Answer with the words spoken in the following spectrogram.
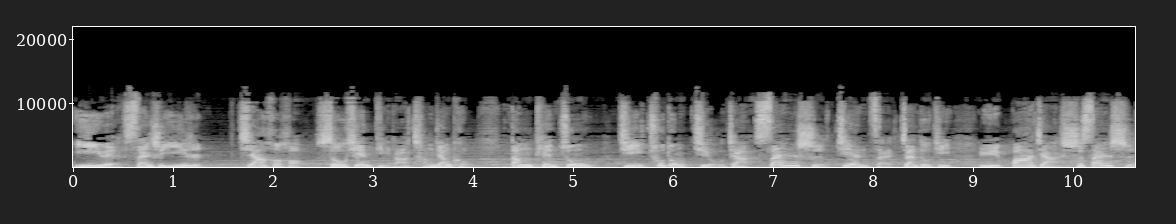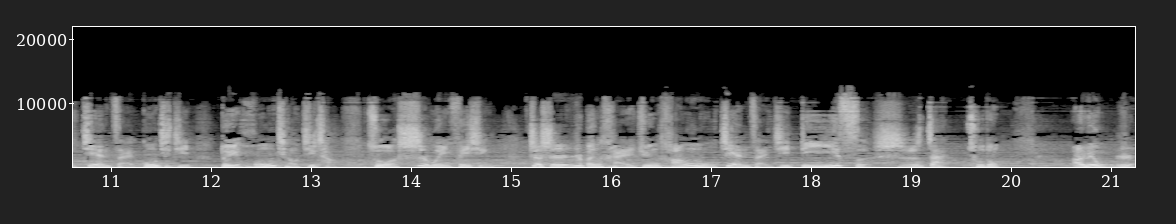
一月三十一日。加贺号首先抵达长江口，当天中午即出动九架三式舰载战斗机与八架十三式舰载攻击机对虹桥机场做示威飞行。这是日本海军航母舰载机第一次实战出动。二月五日，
